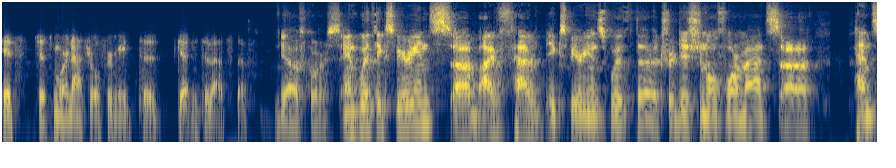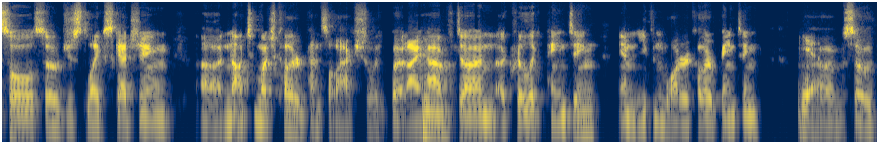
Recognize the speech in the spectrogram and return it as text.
It's just more natural for me to get into that stuff. Yeah, of course. And with experience, um, I've had experience with the traditional formats, uh, pencil, so just like sketching. Uh, not too much colored pencil actually, but I mm. have done acrylic painting and even watercolor painting. Yeah. Uh, so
